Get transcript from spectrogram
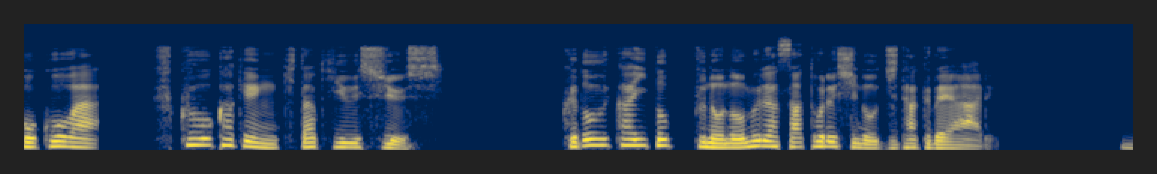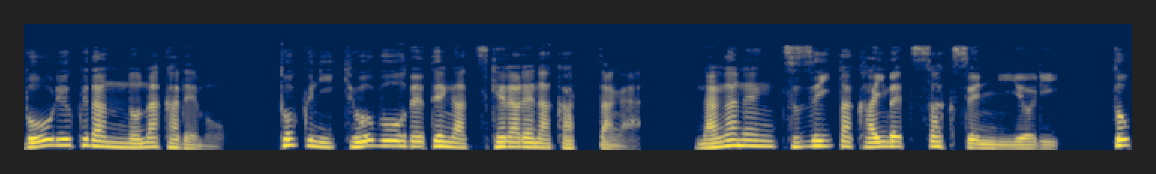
ここは福岡県北九州市。工藤会トップの野村悟氏の自宅である。暴力団の中でも特に凶暴で手がつけられなかったが長年続いた壊滅作戦によりトッ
